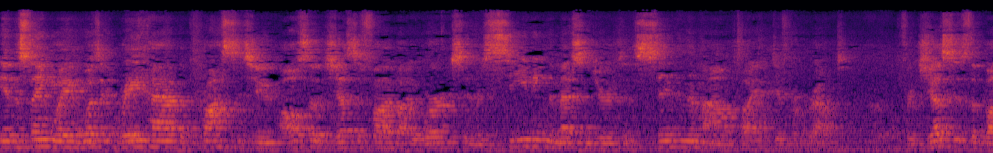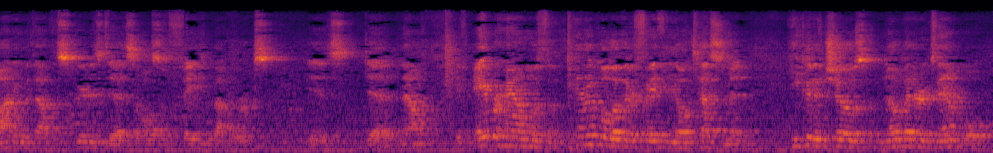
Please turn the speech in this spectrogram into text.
In the same way, wasn't Rahab the prostitute also justified by works in receiving the messengers and sending them out by a different route? For just as the body without the spirit is dead, so also faith without works is dead. Now, if Abraham was the pinnacle of their faith in the Old Testament, he could have chose no better example.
